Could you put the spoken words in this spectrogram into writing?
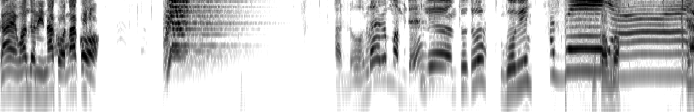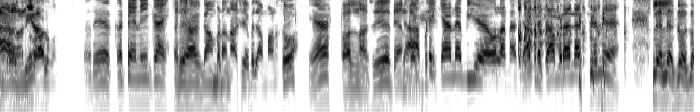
કાંઈ વાંધો નહીં નાખો નાખો. આ ડોહલા રમવા મીડે? લે આમ તો જો ગોવિંદ કાબા ધ્યાન રાખજે, હાલો. અરે કટે નહીં કાય અરે હા ગામડાના છે બધા માણસો. હે? પાલના છે ધ્યાન આપણે ક્યાં ના બીજા ઓલાના છે? આપણે ગામડાના જ છે ને. લે લે જો જો.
